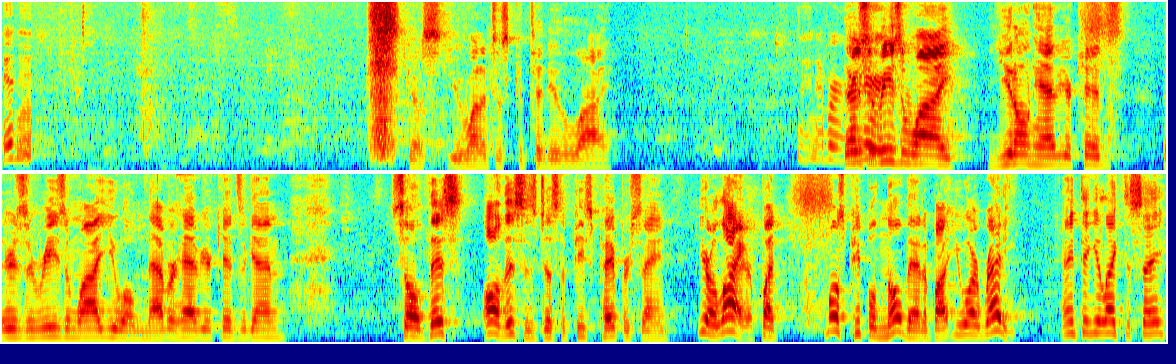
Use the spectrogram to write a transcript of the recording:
Didn't. Because you want to just continue to lie. I never. There's a reason why you don't have your kids. There's a reason why you will never have your kids again. So this, all this is just a piece of paper saying you're a liar. But most people know that about you already. Anything you'd like to say?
